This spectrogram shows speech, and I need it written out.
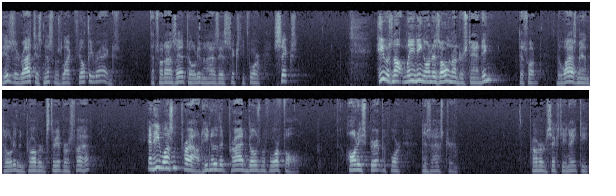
his righteousness was like filthy rags. That's what Isaiah told him in Isaiah 64 6. He was not leaning on his own understanding. That's what the wise man told him in Proverbs 3 at verse 5. And he wasn't proud. He knew that pride goes before fall, haughty spirit before disaster. Proverbs 16, 18,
